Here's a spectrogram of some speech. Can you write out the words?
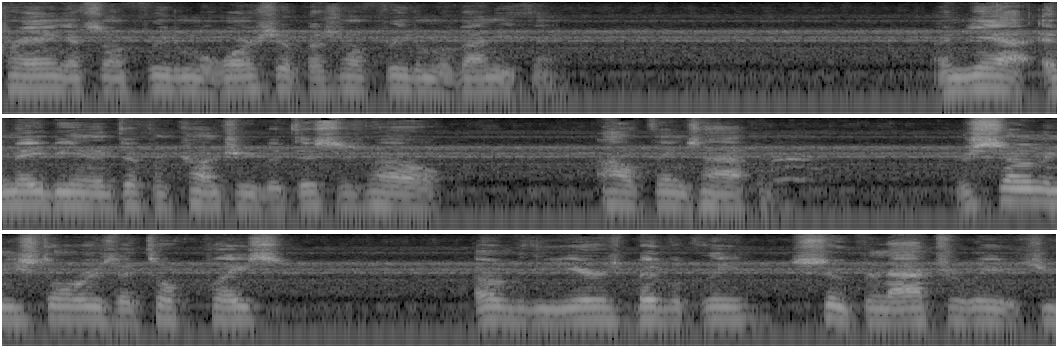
praying. That's not freedom of worship. That's not freedom of anything. And yeah, it may be in a different country, but this is how how things happen. There's so many stories that took place over the years biblically, supernaturally, that you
